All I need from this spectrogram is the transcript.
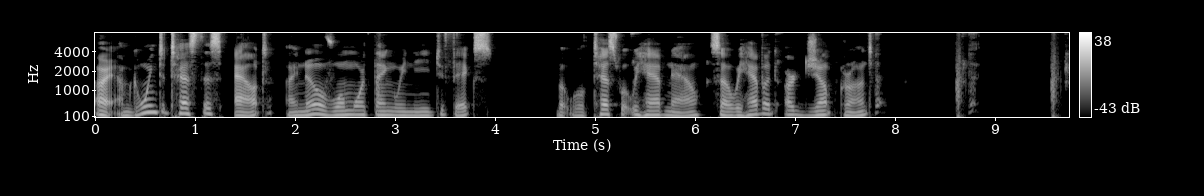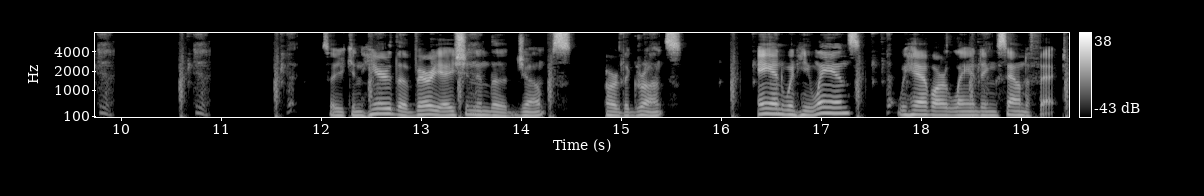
All right, I'm going to test this out. I know of one more thing we need to fix, but we'll test what we have now. So we have a, our jump grunt. So you can hear the variation in the jumps, or the grunts. And when he lands, we have our landing sound effect.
